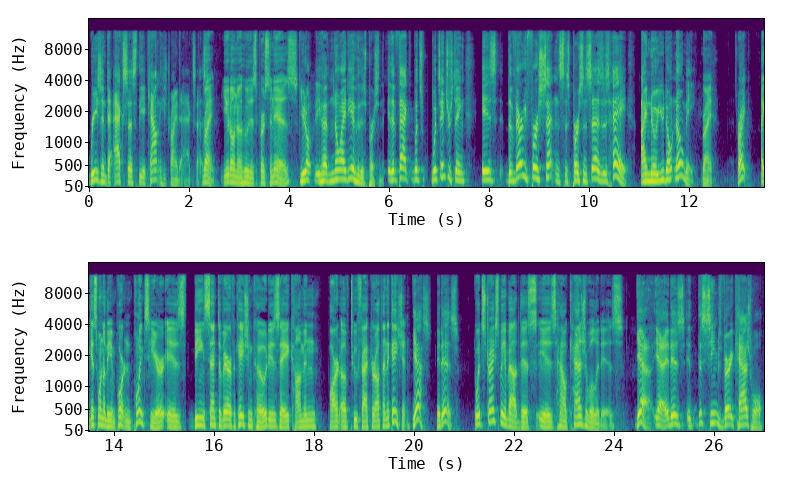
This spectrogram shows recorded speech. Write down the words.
reason to access the account he's trying to access. right. You don't know who this person is. You don't you have no idea who this person is. In fact, what's what's interesting is the very first sentence this person says is, "Hey, I know you don't know me." Right. That's right. I guess one of the important points here is being sent a verification code is a common part of two factor authentication. Yes, it is. What strikes me about this is how casual it is. Yeah, yeah, it is. It, this seems very casual.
